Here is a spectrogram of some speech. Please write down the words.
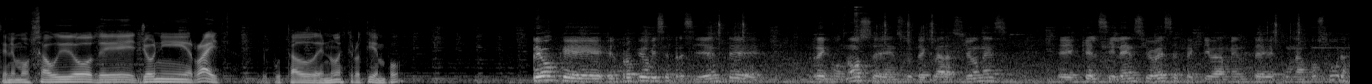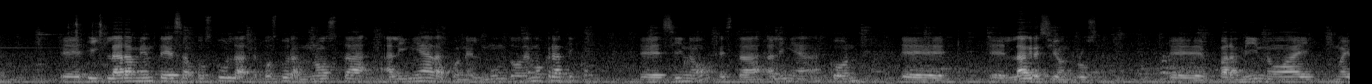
Tenemos audio de Johnny Wright, diputado de nuestro tiempo. Creo que el propio vicepresidente reconoce en sus declaraciones eh, que el silencio es efectivamente una postura. Eh, y claramente esa postura, no está alineada con el mundo democrático, eh, sino está alineada con la agresión rusa. Para mí no hay, no hay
